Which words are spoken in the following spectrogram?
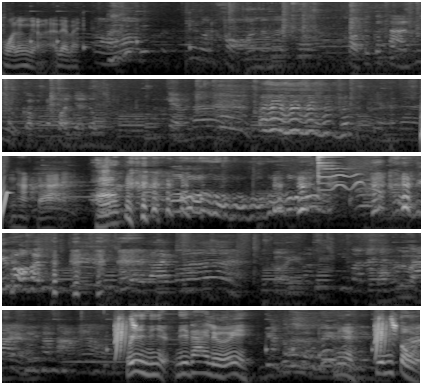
หัวเหลืองๆอะได้ไหมาที่อยู่กับขวดยาดมแกะไม่ได้มันหักได้ โอ้โหพี่บอลร้ายมากอุ้ยนี่นี่ได้เลยนี่จิ้มตูด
